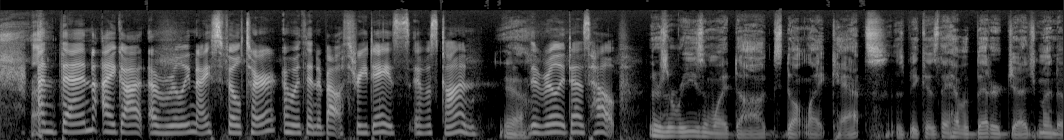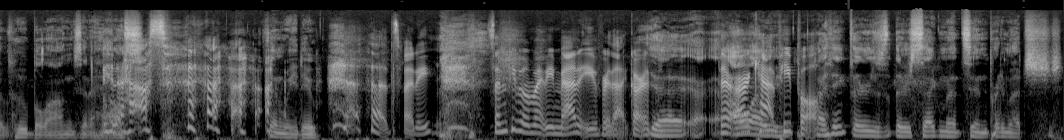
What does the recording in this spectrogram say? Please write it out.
and then I got a really nice filter, and within about three days, it was gone. Yeah. It really does help. There's a reason why dogs don't like cats is because they have a better judgment of who belongs in a house, In a house. than we do. That's funny. Some people might be mad at you for that, Garth. Yeah, There are cat I- people. I think there's there's segments in pretty much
